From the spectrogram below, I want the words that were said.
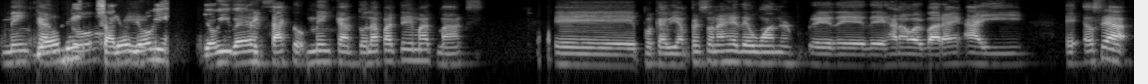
me encantó. salió Yogi, Yogi Bear. Exacto, me encantó la parte de Mad Max. Eh, porque habían personajes de Warner, eh, de, de Hanna Barbera ahí. Eh, o sea,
